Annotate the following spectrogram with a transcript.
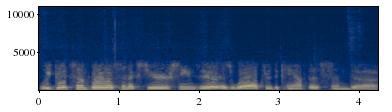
We did some Burleson exterior scenes there as well through the campus, and uh,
